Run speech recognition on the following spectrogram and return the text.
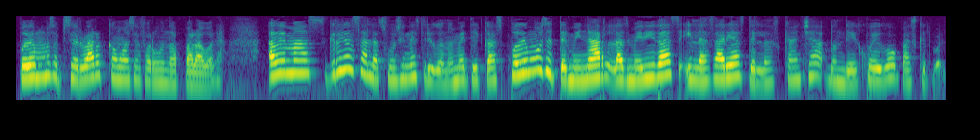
podemos observar cómo se forma una parábola. Además, gracias a las funciones trigonométricas, podemos determinar las medidas y las áreas de la cancha donde juego básquetbol.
